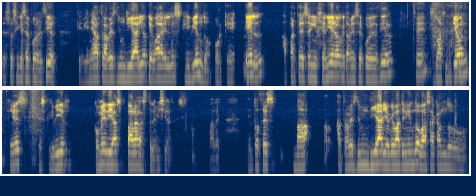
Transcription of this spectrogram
eso sí que se puede decir, que viene a través de un diario que va él escribiendo, porque él, aparte de ser ingeniero, que también se puede decir, su afición es escribir comedias para las televisiones. ¿Vale? Entonces va a través de un diario que va teniendo, va sacando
